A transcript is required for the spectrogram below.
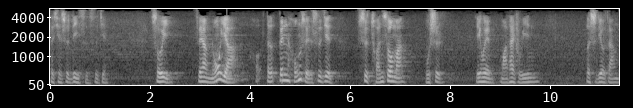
这些是历史事件，所以这样挪亚。的跟洪水的事件是传说吗？不是，因为马太福音二十六章，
